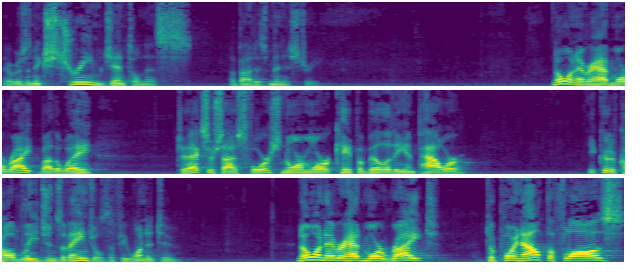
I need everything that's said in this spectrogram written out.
There was an extreme gentleness about his ministry. No one ever had more right, by the way, to exercise force, nor more capability and power. He could have called legions of angels if he wanted to. No one ever had more right to point out the flaws,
